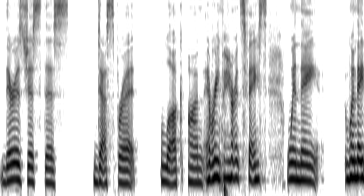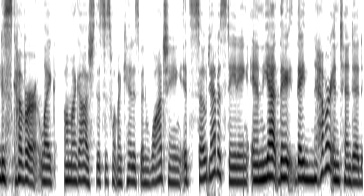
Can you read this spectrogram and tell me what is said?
there is just this desperate look on every parent's face when they when they discover like oh my gosh this is what my kid has been watching it's so devastating and yet they they never intended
